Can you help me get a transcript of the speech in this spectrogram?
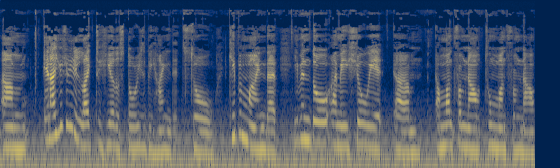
Um, and i usually like to hear the stories behind it so keep in mind that even though i may show it um, a month from now, two months from now.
